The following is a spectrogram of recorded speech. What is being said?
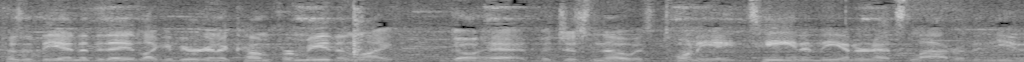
Because at the end of the day, like if you're gonna come for me, then like go ahead. But just know it's 2018 and the internet's louder than you.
